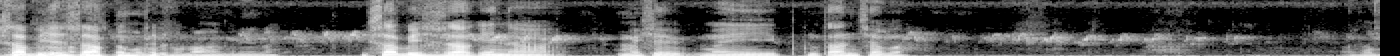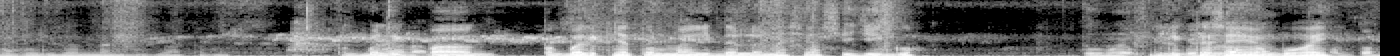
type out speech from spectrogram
Sabi siya sa akin kanina. Sabi siya sa akin na may siya- may puntahan siya ba. Tapos, Pagbalik pag pagbalik niya tol may dala na siya si Jigo. Pero niya yung buhay. Anton,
